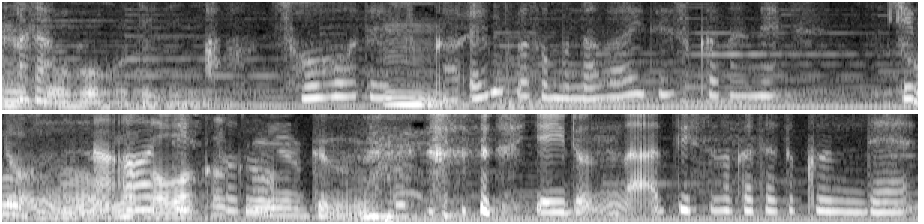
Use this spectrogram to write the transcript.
演奏方法的に。あそうですか、うん。遠藤さんも長いですからね。いろんなアーティストの。るけどね。いやいろんなアーティストの方と組んで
